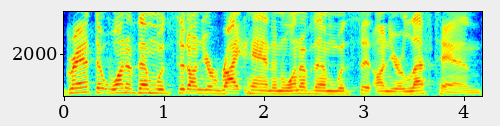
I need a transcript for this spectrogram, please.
grant that one of them would sit on your right hand and one of them would sit on your left hand.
